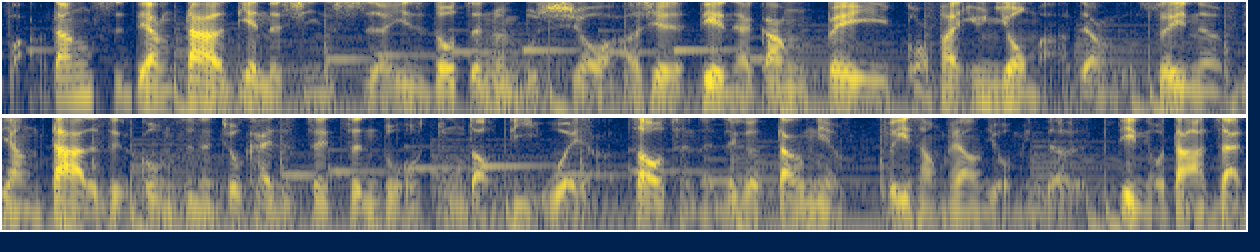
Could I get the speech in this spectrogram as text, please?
法。当时两大的电的形式啊，一直都争论不休啊，而且电才刚被广泛运用嘛，这样子，所以呢，两大的这个公司呢就开始在争夺主导地位啊，造成了这个当年非常非常有名的电流大战。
